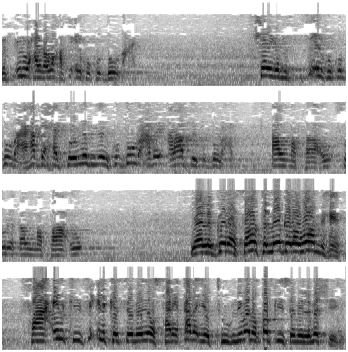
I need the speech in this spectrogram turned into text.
Mafcuul waxa la waxa ficilku ku dul dhacay. Shayga ficilku ku dul dhacay. Hadda xatooyadu yay ku dul dhacday alaabtay ku dul dhacday almataacu suriqa almataacu waa la godaa sababta loo godaa waa maxay? Faacilkii ficilka sameeyo sariqada iyo tuugnimada qofkii sameey lama sheegin.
